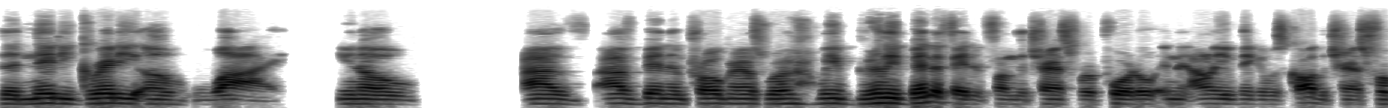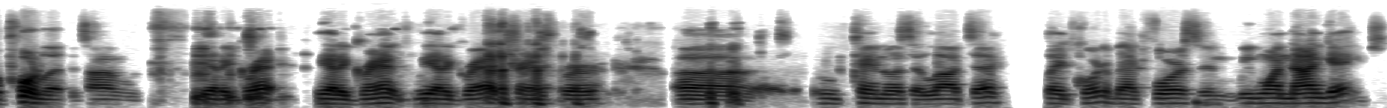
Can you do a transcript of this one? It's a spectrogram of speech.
the nitty gritty of why. You know, I've I've been in programs where we've really benefited from the transfer portal, and I don't even think it was called the transfer portal at the time. We had a grant, we had a grant, we had a grad transfer uh, who came to us at La Tech, played quarterback for us, and we won nine games.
